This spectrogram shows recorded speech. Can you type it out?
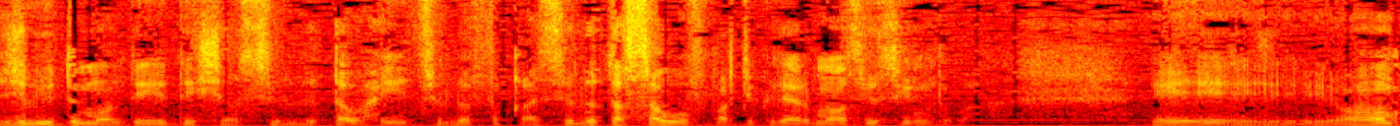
je lui demandais des choses sur le tawhid, sur le fiqh, sur le tasawwuf, particulièrement sur Sindouba. Et on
